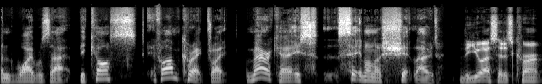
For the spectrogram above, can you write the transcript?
And why was that? Because if I'm correct, right, America is sitting on a shitload. The U.S. at its current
